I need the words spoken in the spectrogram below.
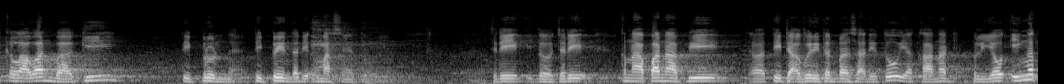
kelawan bagi tibrun tibrin tadi emasnya itu. Jadi itu. Jadi kenapa Nabi e, tidak wiridan pada saat itu ya karena beliau ingat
